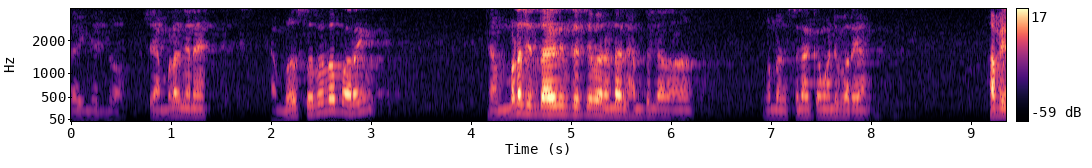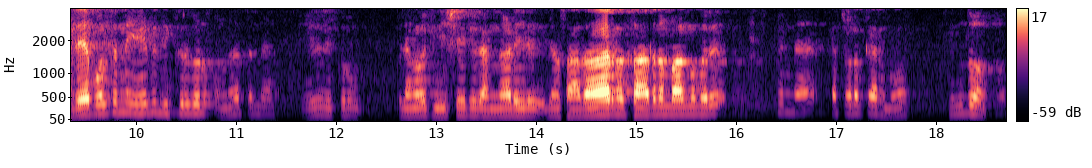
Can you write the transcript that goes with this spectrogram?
കഴിഞ്ഞല്ലോ. പക്ഷെ നമ്മളെങ്ങനെ നമ്മൾ സ്ഥിരത പറയും. നമ്മുടെ ചിന്താഗതി അനുസരിച്ച് വരണ്ട അലഹമില്ല എന്നാണ് നമ്മൾ മനസ്സിലാക്കാൻ വേണ്ടി പറയാം. അപ്പം ഇതേപോലെ തന്നെ ഏത് ദിക്കറുകളും അങ്ങനെ തന്നെ ഏത് ദിക്കറും ഇപ്പം ഞങ്ങൾ കീശ്ശേരി ഒരു അങ്ങാടിയിൽ ഞാൻ സാധാരണ സാധനം വാങ്ങുന്നൊരു പിന്നെ കച്ചവടക്കാരുണ്ട് ഹിന്ദുവാണ്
